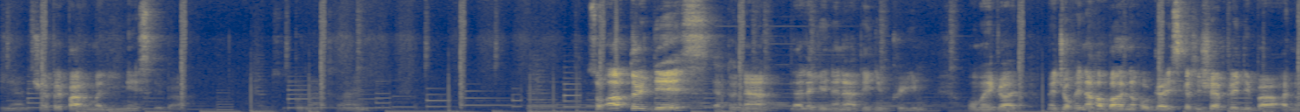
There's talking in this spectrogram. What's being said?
Ayan. Siyempre, para malinis, di ba? So, punasan. So, after this, eto na. Lalagyan na natin yung cream. Oh my God. Medyo kinakabahan ako, guys. Kasi syempre, di ba, ano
